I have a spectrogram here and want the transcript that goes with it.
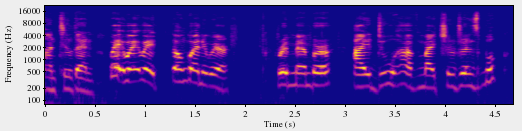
Until then, wait, wait, wait. Don't go anywhere. Remember, I do have my children's book,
